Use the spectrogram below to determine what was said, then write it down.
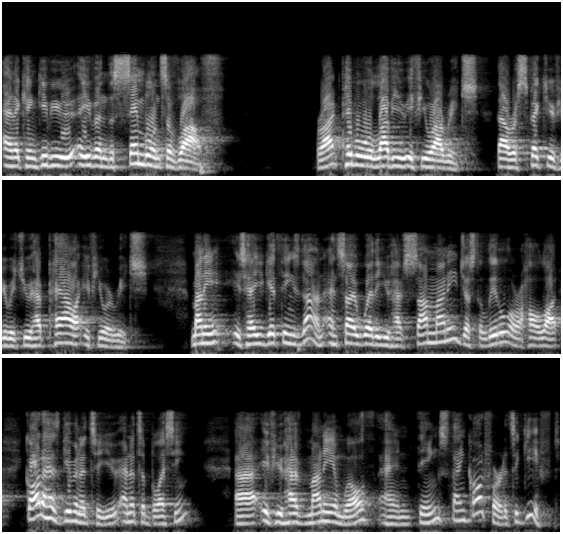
and it can give you even the semblance of love. Right? People will love you if you are rich. They'll respect you if you're rich. You have power if you are rich. Money is how you get things done. And so whether you have some money, just a little or a whole lot, God has given it to you and it's a blessing. Uh, if you have money and wealth and things, thank God for it. It's a gift.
